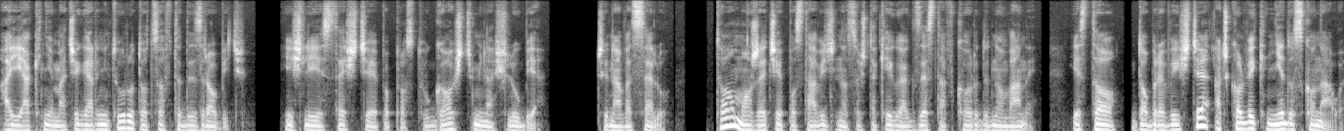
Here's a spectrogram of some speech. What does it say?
A jak nie macie garnituru, to co wtedy zrobić? Jeśli jesteście po prostu gośćmi na ślubie czy na weselu, to możecie postawić na coś takiego jak zestaw koordynowany. Jest to dobre wyjście, aczkolwiek niedoskonałe,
